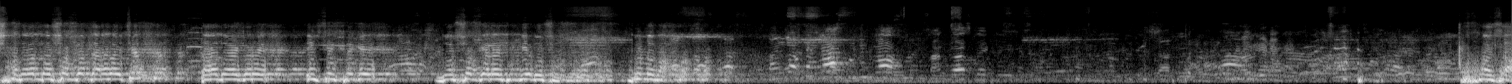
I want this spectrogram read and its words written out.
সাধারণ দর্শকজন যারা রয়েছেন, তারা দয়া করে স্টেজ থেকে দর্শক গ্যালারিতে গিয়ে বসুন। ধন্যবাদ। পয়সা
